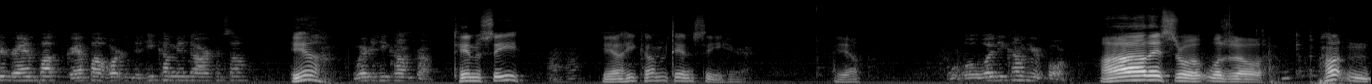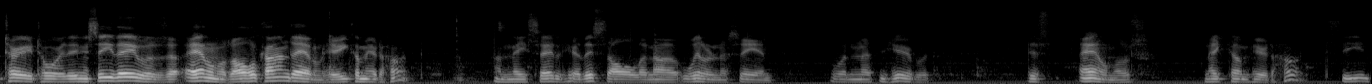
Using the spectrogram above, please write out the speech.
your grandpa, Grandpa Horton, did he come into Arkansas? Yeah, Where did he come from? Tennessee. Uh-huh. Yeah, he come to Tennessee here. Yeah. Well, what did he come here for? Ah, this was a hunting territory. Then you see, there was uh, animals, all kinds of animals here. He come here to hunt, and they settled here. This is all in a wilderness. Then wasn't nothing here but just animals. And they come here to hunt. See,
